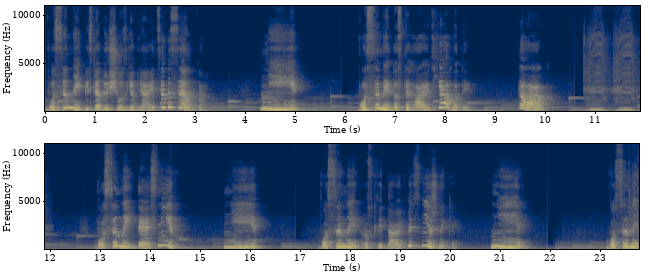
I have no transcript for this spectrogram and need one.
Восени після дощу з'являється веселка? Ні. Восени достигають ягоди? Так. Восени йде сніг? Ні. Восени розквітають підсніжники? Ні. Восени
